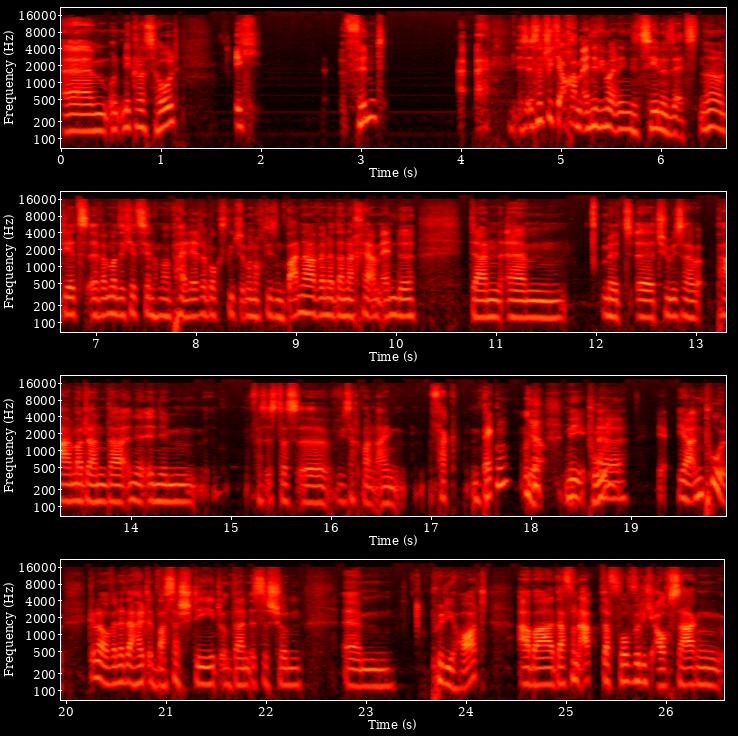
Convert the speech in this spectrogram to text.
Ähm, und Nicholas Holt, ich finde, äh, äh, es ist natürlich auch am Ende, wie man in die Szene setzt, ne? Und jetzt, äh, wenn man sich jetzt hier nochmal bei Letterbox gibt es immer noch diesen Banner, wenn er dann nachher am Ende dann ähm, mit äh, Theresa Palmer dann da in, in dem, was ist das, äh, wie sagt man, ein Fuck, ein Becken? Ja, nee, Pool? Äh, ja, ja, ein Pool. Genau, wenn er da halt im Wasser steht und dann ist es schon ähm, pretty hot. Aber davon ab, davor würde ich auch sagen,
